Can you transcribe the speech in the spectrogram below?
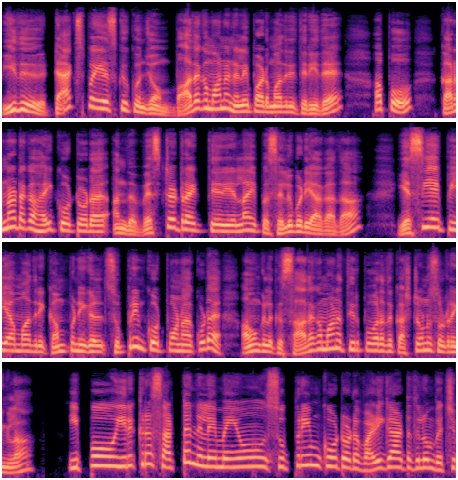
இது டாக்ஸ் பேயர்ஸ்க்கு கொஞ்சம் பாதகமான நிலைப்பாடு மாதிரி தெரியுதே. அப்போ கர்நாடக ஹைகோர்ட்டோட அந்த வெஸ்டர்ட் ரைட் தேரியெல்லாம் இப்ப செல்லுபடி ஆகாதா? எஸ்சிஐபிஆ மாதிரி கம்பெனிகள் சுப்ரீம் கோர்ட் போனா கூட அவங்களுக்கு சாதகமான தீர்ப்பு வர்றது கஷ்டம்னு சொல்றீங்களா? இப்போ இருக்கிற சட்ட நிலைமையும் சுப்ரீம் கோர்ட்டோட வழிகாட்டுதலும் வச்சு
